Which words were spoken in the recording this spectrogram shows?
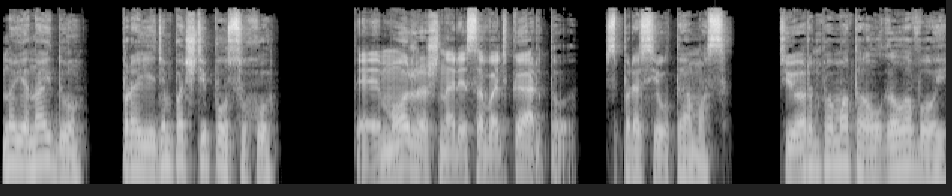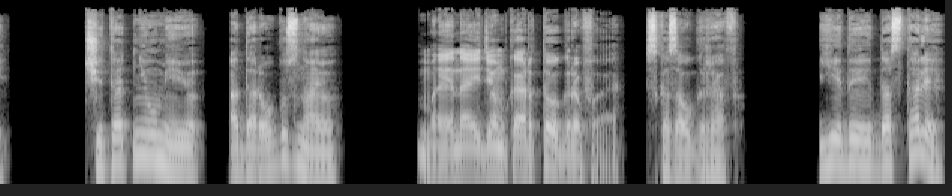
но я найду. Проедем почти по суху». «Ты можешь нарисовать карту?» – спросил Тамас. Тюарн помотал головой. «Читать не умею, а дорогу знаю». «Мы найдем картографа», – сказал граф. «Еды достали?»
